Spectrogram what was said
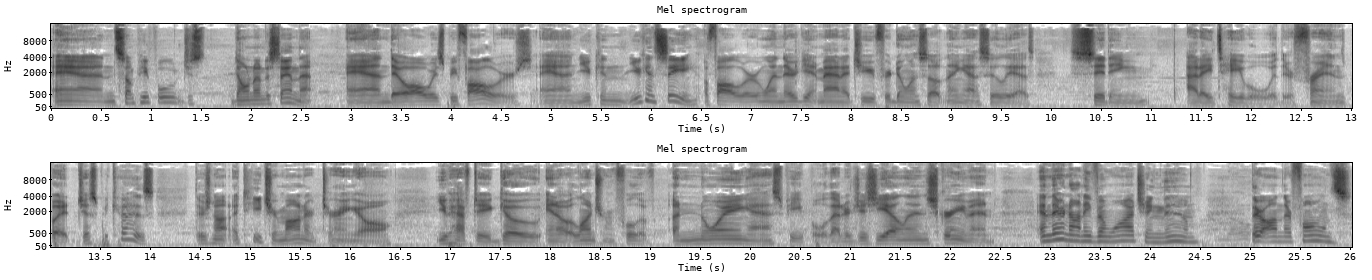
And some people just don't understand that. And they'll always be followers. And you can you can see a follower when they're getting mad at you for doing something as silly as sitting at a table with your friends. But just because there's not a teacher monitoring y'all, you have to go in a lunchroom full of annoying ass people that are just yelling, screaming, and they're not even watching them. They're on their phones.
